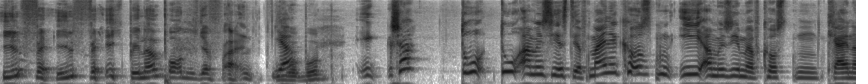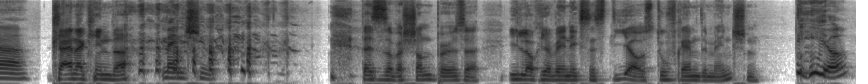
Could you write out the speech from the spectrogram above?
Hilfe, Hilfe, ich bin am Boden gefallen. Ja. Wupp, wupp. Ich, schau, du, du amüsierst dich auf meine Kosten, ich amüsiere mich auf Kosten kleiner Kleiner Kinder. Menschen. Das ist aber schon böse. Ich lach ja wenigstens die aus, du fremde Menschen. ja.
